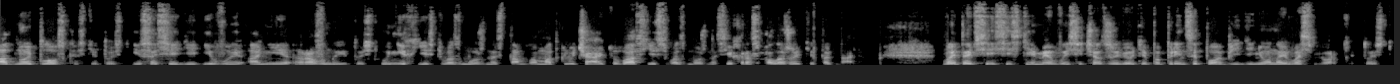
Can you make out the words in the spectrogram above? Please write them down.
одной плоскости, то есть и соседи, и вы, они равны, то есть у них есть возможность там вам отключать, у вас есть возможность их расположить и так далее. В этой всей системе вы сейчас живете по принципу объединенной восьмерки. То есть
